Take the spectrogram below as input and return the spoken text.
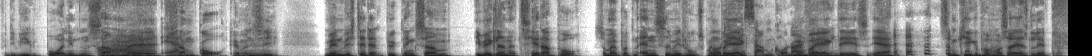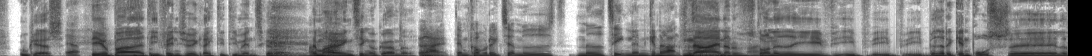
Fordi vi bor inde i den samme, Ah, ah, ja. samme gård, kan man mm. sige. Men hvis det er den bygning, som i virkeligheden er tættere på, som er på den anden side af mit hus, men Hvor hvor, jeg ikke samme men hvor jeg ikke det er, ja, som kigger på mig, så er jeg sådan lidt, pff, who cares? Ja. Det er jo bare, de findes jo ikke rigtigt, de mennesker der. Dem har jeg jo ingenting at gøre med. Nej. Dem kommer du ikke til at møde med til en eller anden general Nej, når du står nede i, i, i, i hvad hedder det, genbrugs- øh, eller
